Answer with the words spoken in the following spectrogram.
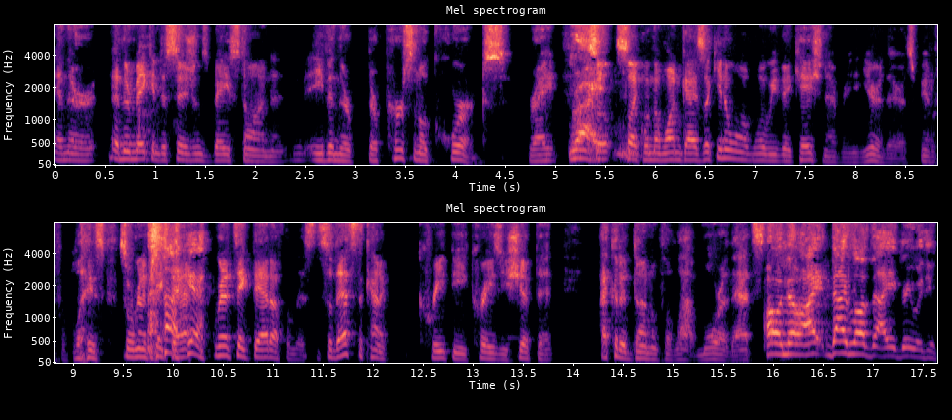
and they're and they're making decisions based on even their their personal quirks. Right. Right. So it's like when the one guy's like, you know what, well, we vacation every year there. It's a beautiful place. So we're gonna take that, yeah. we're gonna take that off the list. So that's the kind of creepy, crazy shit that I could have done with a lot more of that. Stuff. Oh no, I I love that. I agree with you.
